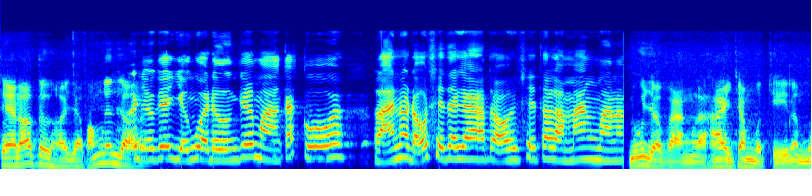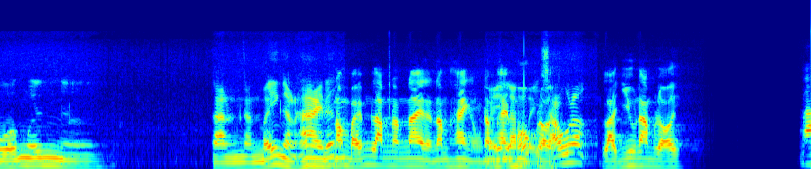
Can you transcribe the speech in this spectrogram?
Xe đó từ hồi giải phóng đến giờ nhiều cái dựng ngoài đường chứ mà các cô á lại nó đổ xe tay ga rồi xe ta làm ăn mà Lúc giờ vàng là 200 một chỉ là mua không đến ờ, ngàn ngàn mấy ngàn hai đó. Năm 75 năm nay là năm 75, 2021 rồi. 76 đó. Là nhiêu năm rồi? Ba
